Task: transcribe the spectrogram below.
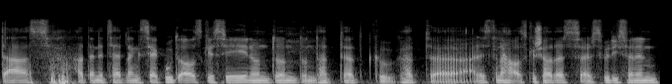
das hat eine Zeit lang sehr gut ausgesehen und, und, und hat, hat, hat äh, alles danach ausgeschaut, als, als würde ich so einen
